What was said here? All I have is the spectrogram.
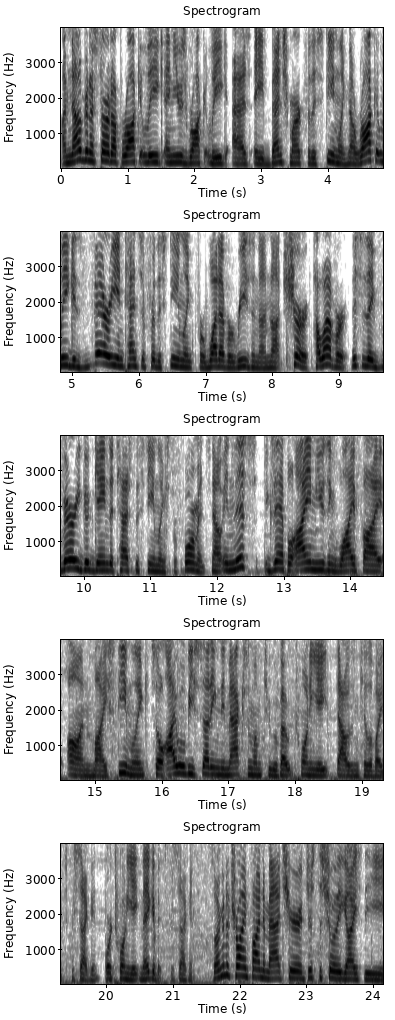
I'm now going to start up Rocket League and use Rocket League as a benchmark for the Steam Link. Now, Rocket League is very intensive for the Steam Link for whatever reason, I'm not sure. However, this is a very good game to test the Steam Link's performance. Now, in this example, I am using Wi-Fi on my Steam Link, so I will be setting the maximum to about 28,000 kilobytes per second or 28 megabits per second. So I'm going to try and find a match here just to show you guys the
